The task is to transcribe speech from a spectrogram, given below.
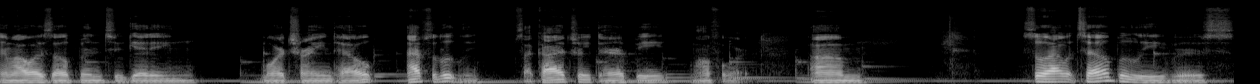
Am I always open to getting more trained help? Absolutely. Psychiatry, therapy, I'm all for it. Um, so I would tell believers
